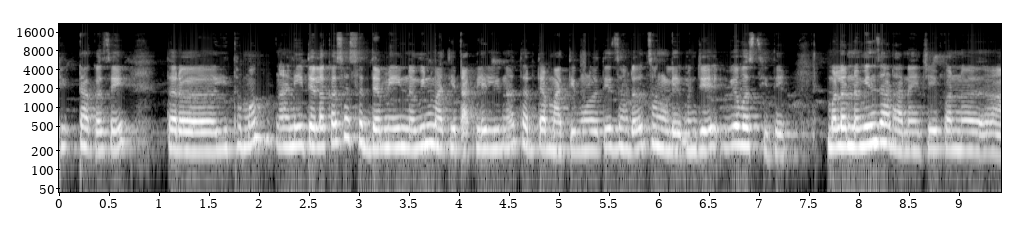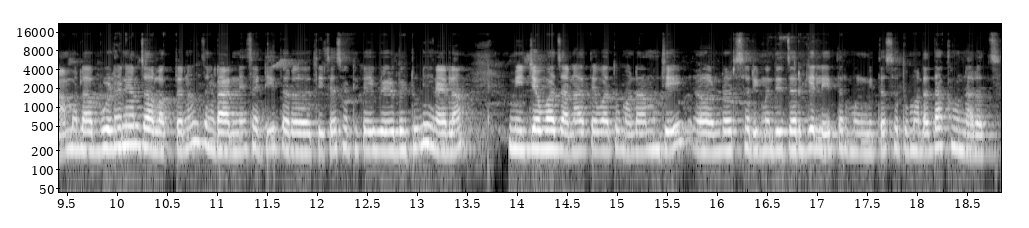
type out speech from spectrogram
ठीकठाकच आहे. तर इथं मग. आणि त्याला कसं सध्या मी नवीन माती टाकलेली ना तर त्या मातीमुळं ते झाडं चांगले म्हणजे व्यवस्थित आहे. मला नवीन झाड आणायचे पण आम्हाला बुलढाण्याला जावं लागतं ना झाडं आणण्यासाठी. तर त्याच्यासाठी काही वेळ भेटून नाही मी जेव्हा जाणार तेव्हा तुम्हाला म्हणजे नर्सरीमध्ये जर गेले तर मग मी तसं तुम्हाला दाखवणारच.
